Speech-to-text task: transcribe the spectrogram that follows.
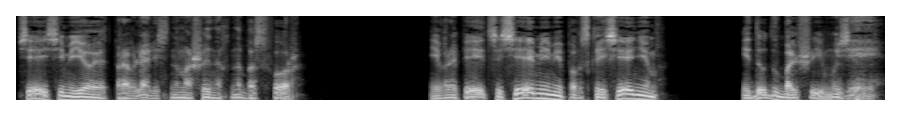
всей семьей отправлялись на машинах на Босфор, европейцы семьями по воскресеньям идут в большие музеи.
